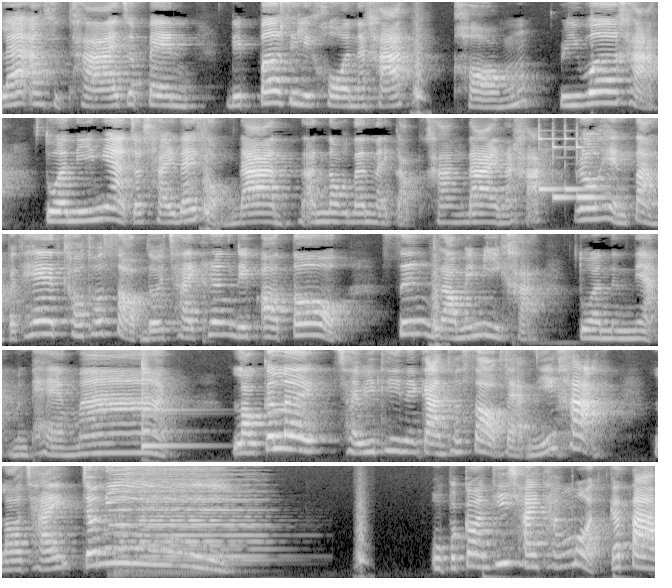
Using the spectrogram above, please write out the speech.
และอันสุดท้ายจะเป็น dripper ซิลิโคนนะคะ ของ River ค่ะ ตัวนี้เนี่ยจะใช้ได้ 2 ด้าน ด้านนอกด้านในกลับข้างได้นะคะ เราเห็นต่างประเทศเขาทดสอบโดยใช้เครื่อง drip auto ซึ่งเราไม่มีค่ะ ตัวหนึ่งเนี่ยมันแพงมาก เราก็เลยใช้วิธีในการทดสอบแบบนี้ค่ะ เราใช้เจ้านี่อุปกรณ์ที่ใช้ทั้งหมดก็ตาม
